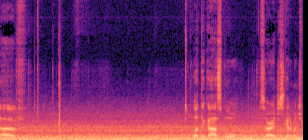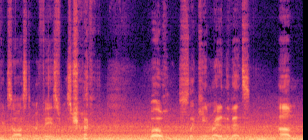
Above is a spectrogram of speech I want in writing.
of what the gospel. Sorry, I just got a bunch of exhaust in my face from this truck. Whoa, just like came right in the vents. Um,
